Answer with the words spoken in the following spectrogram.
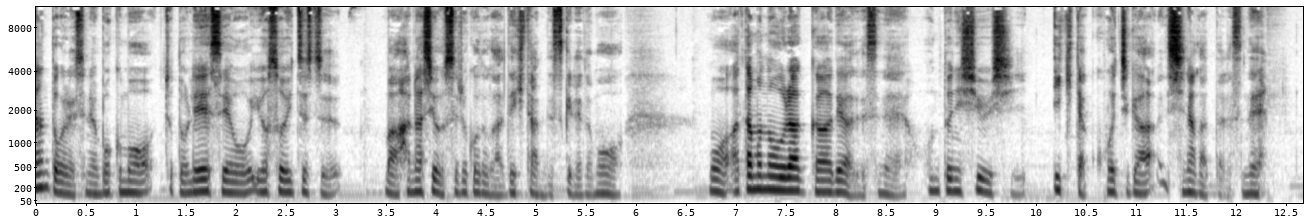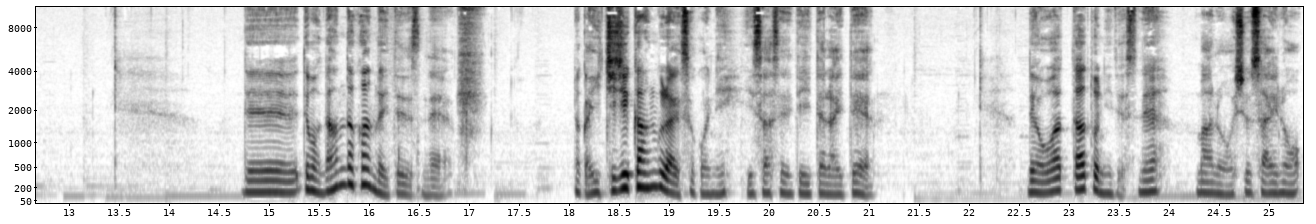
なんとかですね僕もちょっと冷静を装いつつ、まあ、話をすることができたんですけれどももう頭の裏側ではですね本当に終始生きた心地がしなかったですね。ででもなんだかんだ言ってですねなんか1時間ぐらいそこにいさせていただいてで終わった後にですね、まあ、あの主催の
